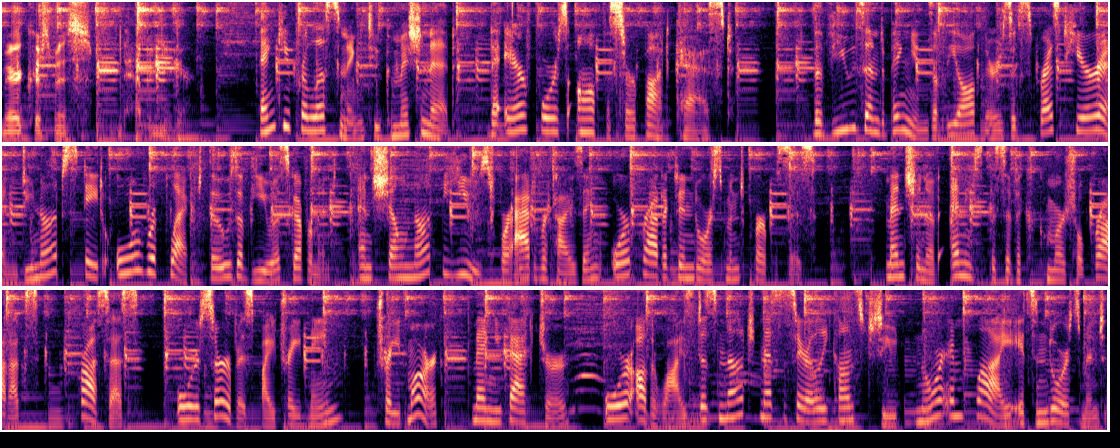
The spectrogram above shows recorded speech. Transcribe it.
Merry Christmas and Happy New Year. Thank you for listening to Commission Ed, the Air Force Officer Podcast. The views and opinions of the authors expressed herein do not state or reflect those of U.S. government and shall not be used for advertising or product endorsement purposes. Mention of any specific commercial products, process, or service by trade name, trademark, manufacturer, or otherwise does not necessarily constitute nor imply its endorsement,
